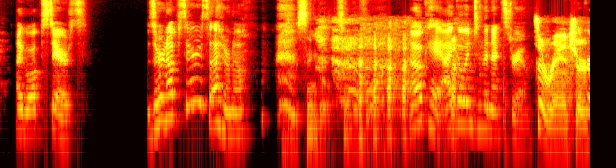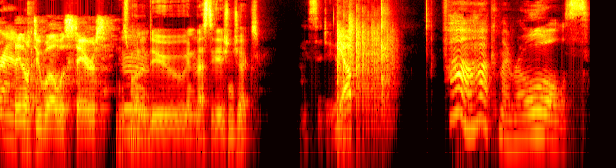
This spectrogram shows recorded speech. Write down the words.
I go upstairs. Is there an upstairs? I don't know. It's a single single floor. Okay, I go into the next room. It's a rancher. Look around. They don't do well with stairs. You just want to Mm. do investigation checks. Yes, I do. Yep. Fuck my rolls.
